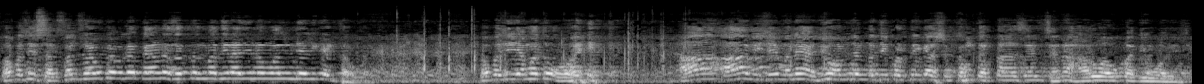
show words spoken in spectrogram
તો પછી સરપંચ રહેવું કે વગર કારણે સરપંચમાંથી રાજીનામું આવીને ડેલિકેટ થવું તો પછી એમાં તો હોય. આ આ વિશે મને હજુ સમજણ નથી પડતી કે આ કરતા હશે જેને સારું આ ઉપાધિ હોય છે.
